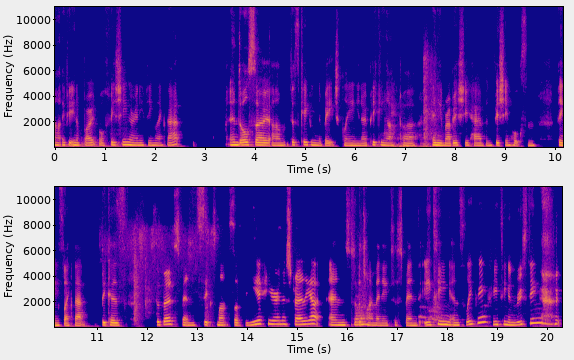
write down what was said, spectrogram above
Uh, if you're in a boat or fishing or anything like that and also um, just keeping the beach clean, you know, picking up uh, any rubbish you have and fishing hooks and things like that. Because the birds spend six months of the year here in Australia, and to the time they need to spend eating and sleeping, eating and roosting,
